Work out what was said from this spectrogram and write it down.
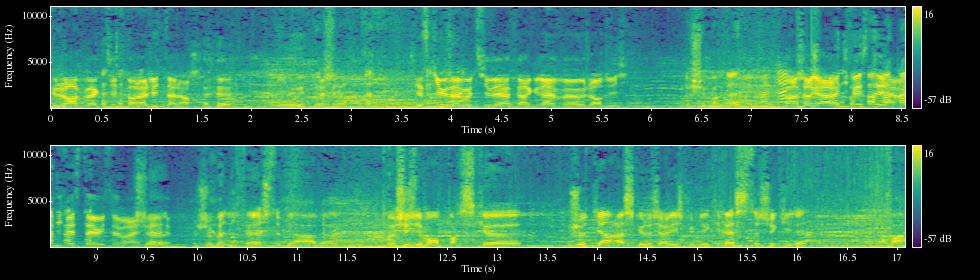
Toujours un peu actif dans la lutte alors. Oui, bien sûr. Qu'est-ce qui vous a motivé à faire grève euh, aujourd'hui? Je suis pas grève. Enfin, faire grève, à manifester, à manifester, oui, c'est vrai. Je, je manifeste, eh bien, ben, précisément parce que je tiens à ce que le service public reste ce qu'il est. Enfin,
